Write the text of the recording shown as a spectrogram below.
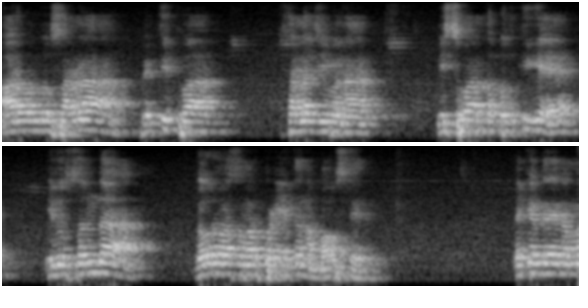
ಅವರ ಒಂದು ಸರಳ ವ್ಯಕ್ತಿತ್ವ, ಸರಳ ಜೀವನ, ನಿಸ್ವಾರ್ಥ ಬದುಕಿಗೆ ಇದು ಸಂದ ಗೌರವ ಸಮರ್ಪಣೆ ಅಂತ ನಾವು ಭಾವಿಸ್ತೇವೆ ಯಾಕೆಂದ್ರೆ ನಮ್ಮ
